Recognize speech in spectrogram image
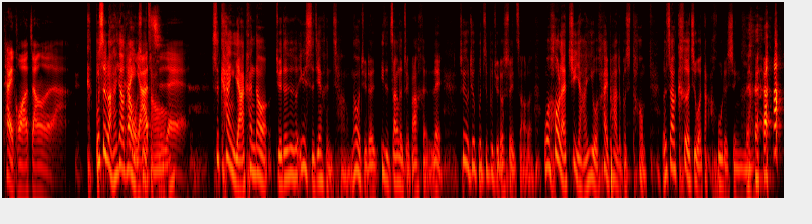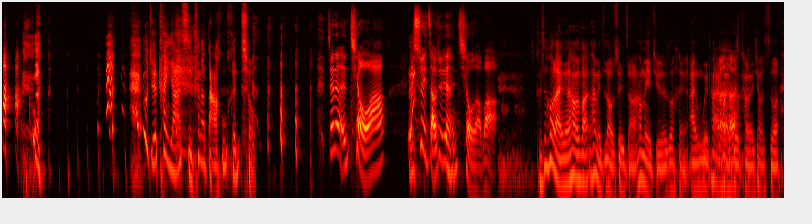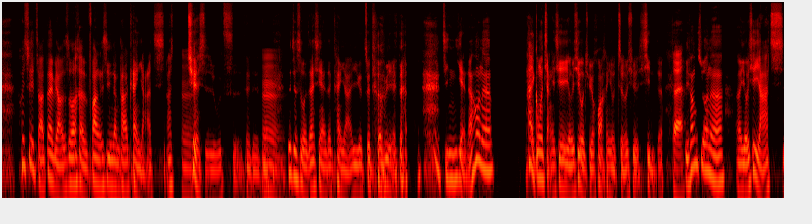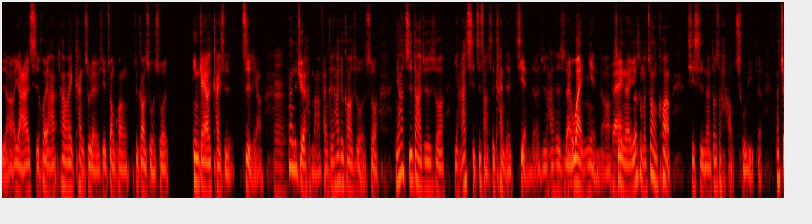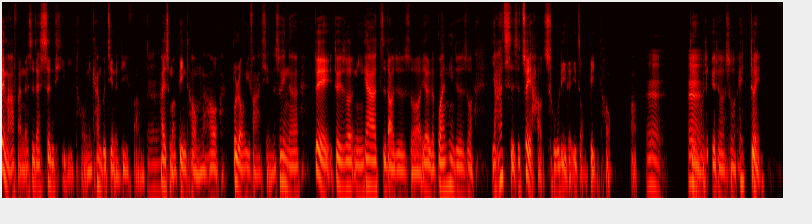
太夸张了啦！不是麻药让我睡着，哎。是看牙看到觉得就是说，因为时间很长，那我觉得一直张着嘴巴很累，所以我就不知不觉都睡着了。我后来去牙医，我害怕的不是痛，而是要克制我打呼的声音。我觉得看牙齿看到打呼很糗，真的很糗啊！你睡着就已经很糗了，好不好？可是后来呢，他们发，他们也知道我睡着，他们也觉得说很安慰，他还会跟我开玩笑说，uh huh. 会睡着代表说很放心，让他看牙齿啊，嗯、确实如此，对对对，嗯、这就是我在现在在看牙医一个最特别的经验。然后呢，他也跟我讲一些，有一些我觉得话很有哲学性的，对，比方说呢，呃，有一些牙齿啊，牙齿会他他会看出来有一些状况，就告诉我说。应该要开始治疗，嗯，那就觉得很麻烦。可是他就告诉我说，你要知道，就是说牙齿至少是看得见的，就是它是是在外面的哦。所以呢，有什么状况，其实呢都是好处理的。那最麻烦的是在身体里头你看不见的地方，嗯，它有什么病痛，然后不容易发现的。所以呢，对，对，说你应该要知道，就是说要有一个观念，就是说牙齿是最好处理的一种病痛啊。嗯，嗯对，我就觉得说，哎，对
